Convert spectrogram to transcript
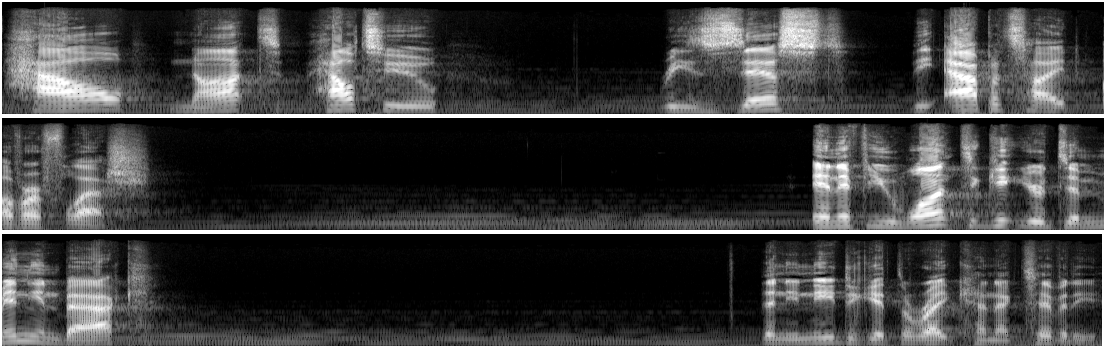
how not how to resist the appetite of our flesh. And if you want to get your dominion back, then you need to get the right connectivity.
